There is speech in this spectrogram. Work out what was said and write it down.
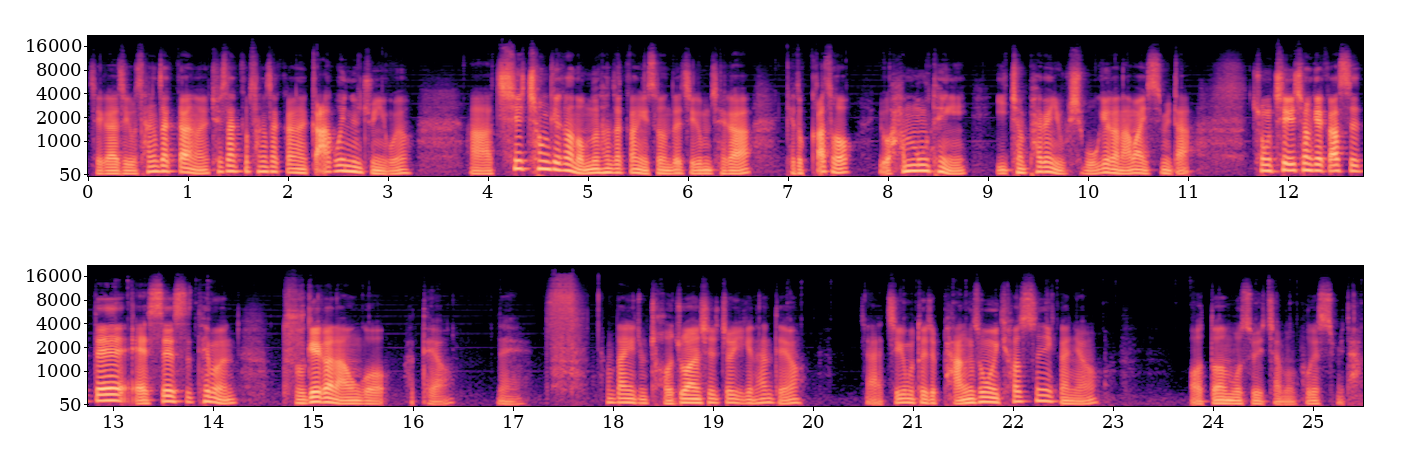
제가 지금 상자깡을 최상급 상자깡을 까고 있는 중이고요. 아, 7,000개가 넘는 상자깡이 있었는데 지금 제가 계속 까서 요 한 뭉탱이 2,865개가 남아 있습니다. 총 7,000개 깠을 때 SS템은 두 개가 나온 것 같아요. 네. 상당히 좀 저조한 실적이긴 한데요. 자, 지금부터 이제 방송을 켰으니까요. 어떤 모습일지 한번 보겠습니다.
